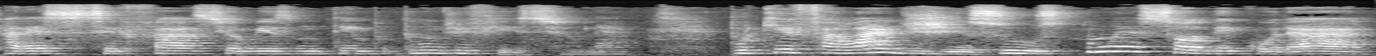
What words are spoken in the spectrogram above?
parece ser fácil ao mesmo tempo tão difícil, né? Porque falar de Jesus não é só decorar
